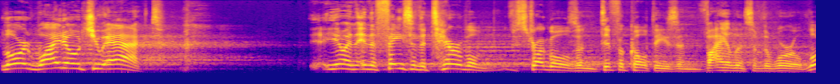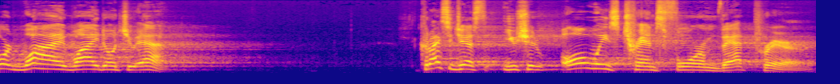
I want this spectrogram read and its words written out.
Lord, why don't you act? You know, in, in, the face of the terrible struggles and difficulties and violence of the world, Lord, why, why don't you act? Could I suggest you should always transform that prayer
